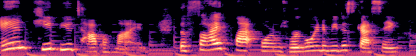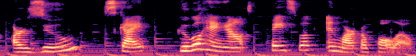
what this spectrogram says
and keep you top of mind. The five platforms we're going to be discussing are Zoom, Skype, Google Hangouts, Facebook, and Marco Polo.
